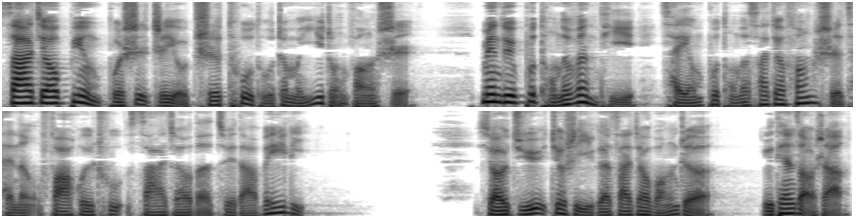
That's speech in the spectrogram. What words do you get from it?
撒娇并不是只有吃兔兔这么一种方式。面对不同的问题，采用不同的撒娇方式，才能发挥出撒娇的最大威力。小菊就是一个撒娇王者。有天早上，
